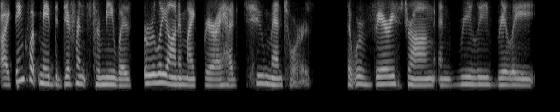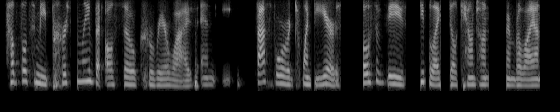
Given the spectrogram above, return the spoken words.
I think what made the difference for me was early on in my career, I had two mentors that were very strong and really, really helpful to me personally, but also career wise. And fast forward 20 years, both of these people I still count on and rely on.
